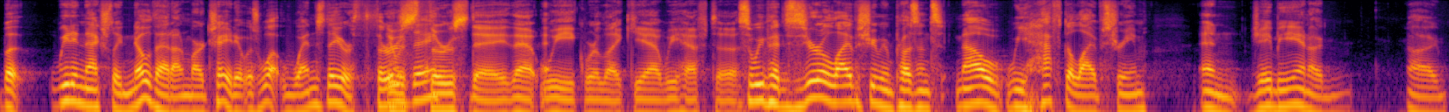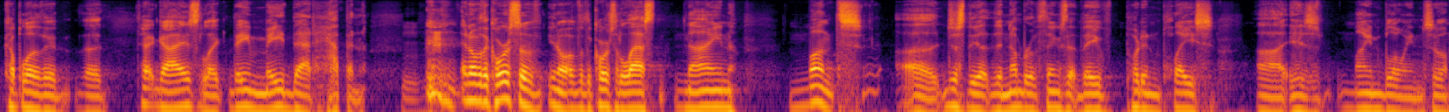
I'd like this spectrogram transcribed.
but we didn't actually know that on March 8th. It was what, Wednesday or Thursday? It was Thursday that week. We're like, yeah, we have to. So we've had zero live streaming presence. Now we have to live stream. And JB and a, a couple of the, the tech guys, like they made that happen. and over the course of, you know, over the course of the last nine months, uh, just the, the number of things that they've put in place uh, is mind blowing. So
